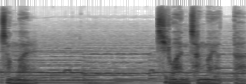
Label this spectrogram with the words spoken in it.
정말 지루한 장마였다.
